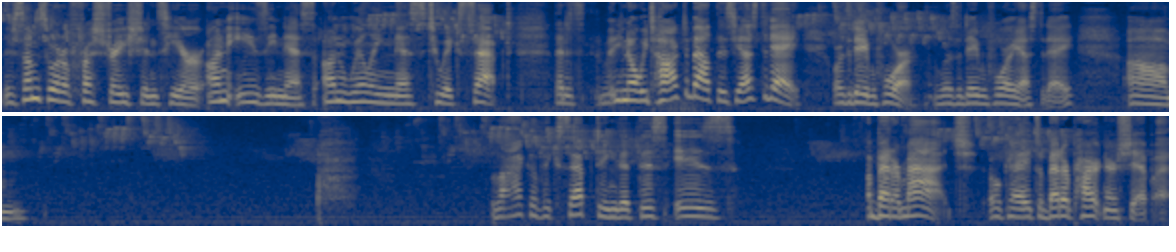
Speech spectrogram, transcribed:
there's some sort of frustrations here, uneasiness, unwillingness to accept that it's, you know, we talked about this yesterday or the day before. It was the day before yesterday. Um, lack of accepting that this is a better match okay? It's a better partnership uh,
